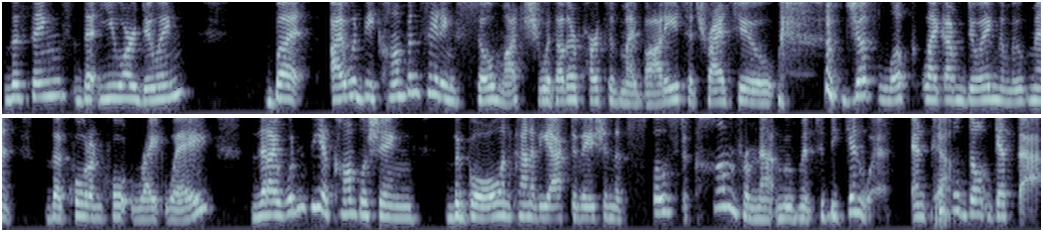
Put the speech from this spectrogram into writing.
the things that you are doing, but I would be compensating so much with other parts of my body to try to just look like I'm doing the movement the quote unquote right way that I wouldn't be accomplishing the goal and kind of the activation that's supposed to come from that movement to begin with. And people yeah. don't get that.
